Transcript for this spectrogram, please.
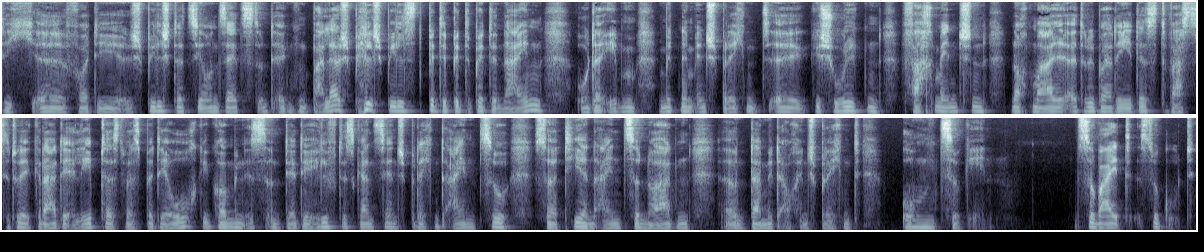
dich äh, vor die Spielstation setzt und irgendein Ballerspiel spielst, bitte, bitte, bitte nein, oder eben mit einem entsprechend äh, geschulten Fachmenschen nochmal äh, drüber redest, was du gerade erlebt hast, was bei dir hochgekommen ist und der dir hilft, das Ganze entsprechend einzusortieren einzusortieren, einzunorden äh, und damit auch entsprechend umzugehen. Soweit, so gut.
